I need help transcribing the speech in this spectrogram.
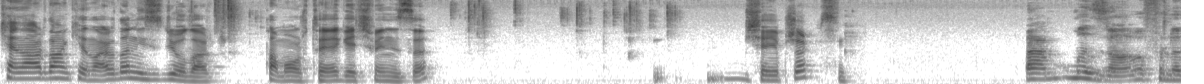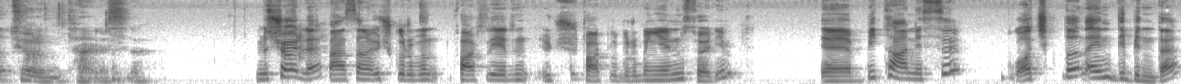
kenardan kenardan izliyorlar tam ortaya geçmenizi. Bir şey yapacak mısın? Ben mızrağımı fırlatıyorum bir tanesine. Şimdi şöyle ben sana 3 grubun farklı yerin 3 farklı grubun yerini söyleyeyim. Ee, bir tanesi bu açıklığın en dibinde.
